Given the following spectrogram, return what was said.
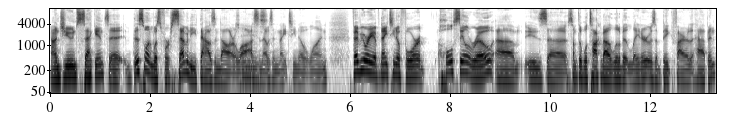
on June second. Uh, this one was for seventy thousand dollar loss, Jeez. and that was in nineteen oh one. February of nineteen oh four. Wholesale Row um, is uh, something we'll talk about a little bit later. It was a big fire that happened.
